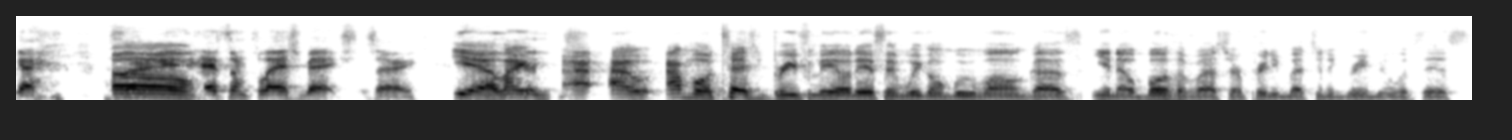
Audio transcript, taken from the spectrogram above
got, sorry, Um, had some flashbacks. Sorry. Yeah, like I, I, I'm gonna touch briefly on this, and we're gonna move on because you know both of us are pretty much in agreement with this.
